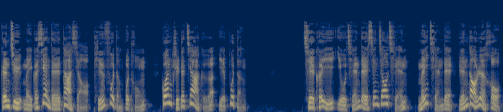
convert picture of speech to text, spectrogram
根据每个县的大小、贫富等不同，官职的价格也不等。且可以有钱的先交钱，没钱的人到任后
